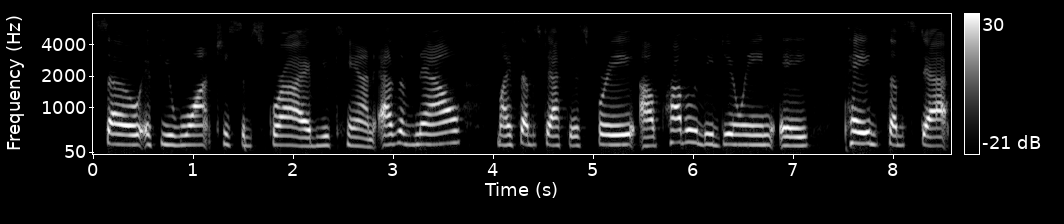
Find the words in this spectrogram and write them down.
So if you want to subscribe, you can. As of now, my Substack is free. I'll probably be doing a paid Substack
